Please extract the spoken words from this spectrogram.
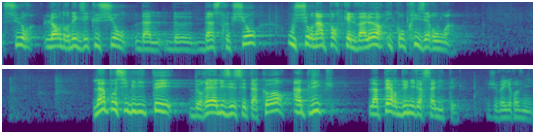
sur l'ordre d'exécution d'instructions ou sur n'importe quelle valeur, y compris 0 ou 1. L'impossibilité de réaliser cet accord implique la perte d'universalité. Je vais y revenir.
